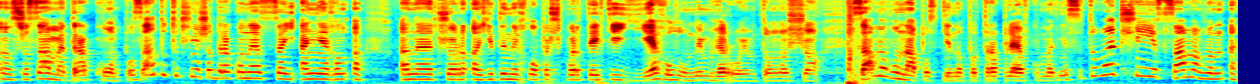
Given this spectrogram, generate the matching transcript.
е, що саме дракон позаду, точніше драконеса, а не, а- не чор, а єдиний хлопець в квартеті є головним героєм, тому що саме вона постійно потрапляє в комедні ситуації, саме вона, е,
